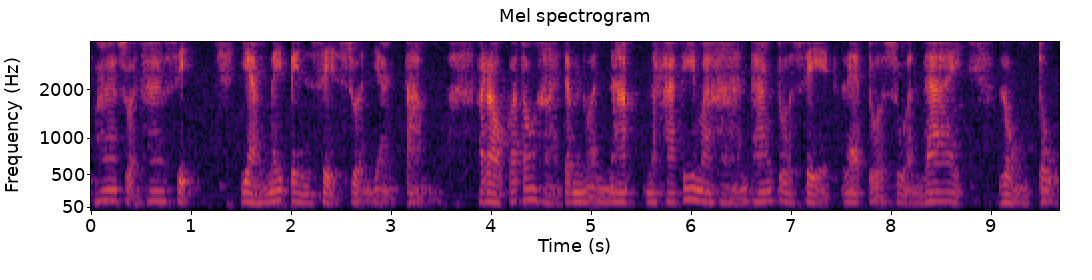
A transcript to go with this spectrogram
25 ส่วน 50 อยังไม่เป็นเศษส่วนอย่างต่ำ เราก็ต้องหาจำนวนนับนะคะ ที่มาหารทั้งตัวเศษและตัวส่วนได้ลงตัว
